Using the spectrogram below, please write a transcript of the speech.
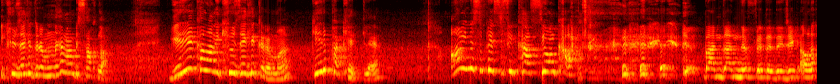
250 gramını hemen bir sakla. Geriye kalan 250 gramı geri paketle. Aynı spesifikasyon kartı. Benden nefret edecek Allah.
